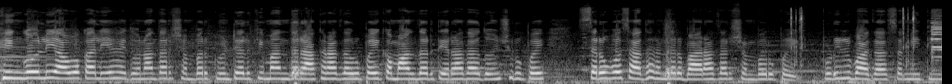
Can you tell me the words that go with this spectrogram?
हिंगोली आवकाली आहे. दोन हजार शंभर क्विंटल किमान दर अकरा हजार रुपये कमाल दर तेरा हजार दोनशे रुपये सर्वसाधारण दर बारा हजार शंभर रुपये. पुढील बाजार समिती.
